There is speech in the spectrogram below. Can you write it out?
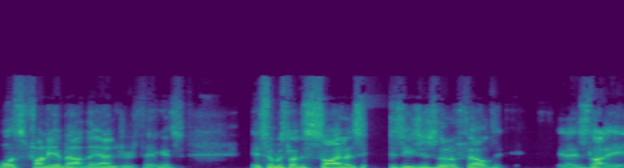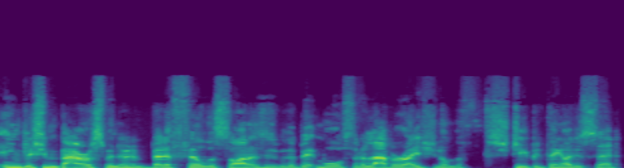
what's funny about the andrew thing is it's almost like the silence is he just sort of felt it's like English embarrassment. It better fill the silences with a bit more sort of elaboration on the stupid thing I just said.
